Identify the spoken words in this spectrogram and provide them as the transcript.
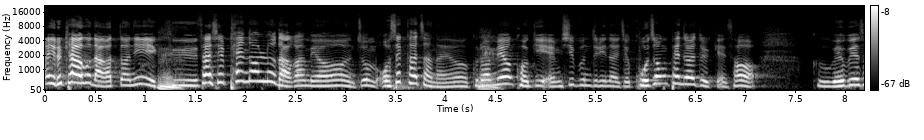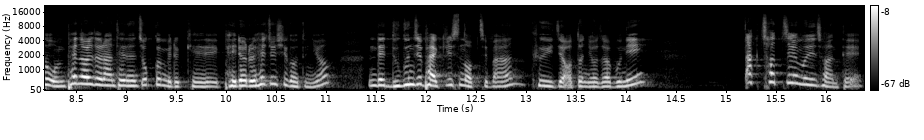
아, 이렇게 하고 나갔더니 네. 그 사실 패널로 나가면 좀 어색하잖아요. 그러면 네. 거기 MC 분들이나 이제 고정 패널들께서 그 외부에서 온 패널들한테는 조금 이렇게 배려를 해주시거든요. 근데 누군지 밝힐 수는 없지만 그 이제 어떤 여자분이 딱 첫 질문이 저한테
